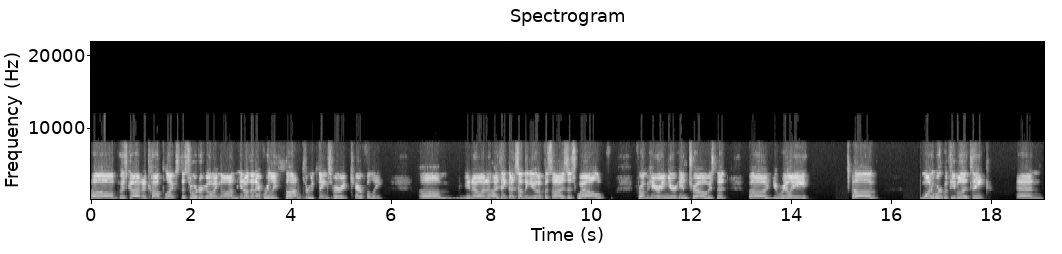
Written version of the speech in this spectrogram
um, who's got a complex disorder going on, you know, that I've really thought through things very carefully. Um, you know, and I think that's something you emphasize as well from hearing your intro is that uh, you really uh, want to work with people that think. And,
